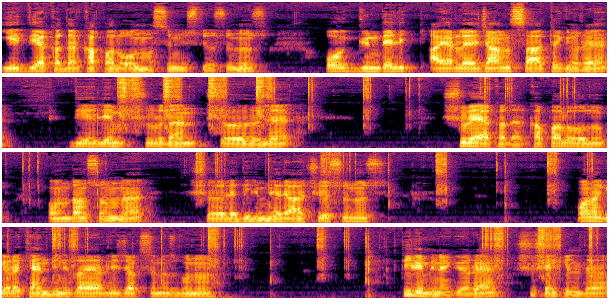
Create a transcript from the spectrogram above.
7'ye kadar kapalı olmasını istiyorsunuz. O gündelik ayarlayacağınız saate göre diyelim şuradan şöyle şuraya kadar kapalı olup ondan sonra şöyle dilimleri açıyorsunuz. Ona göre kendiniz ayarlayacaksınız bunu. dilimine göre şu şekilde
